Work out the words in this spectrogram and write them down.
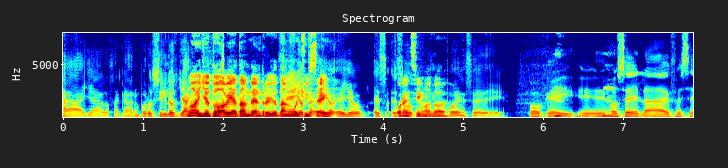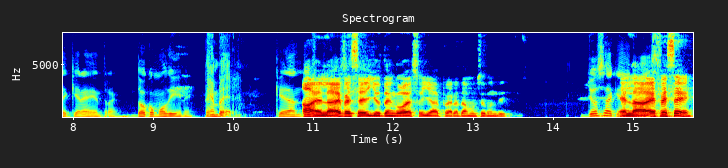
ya, ya lo sacaron. Pero sí, los Giants. No, ellos todavía están dentro, ellos están sí, 8 y ellos- 6. ellos- ellos- eso- Por encima todavía. pueden ser de Ok, eh, José, la AFC, ¿quiénes entran? Dos comodines. Denver. Quedan Ah, en la cosas. FC yo tengo eso ya, pero dame un segundito. Yo sé En la decir. FC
